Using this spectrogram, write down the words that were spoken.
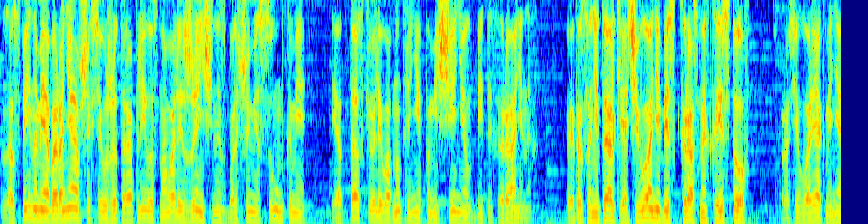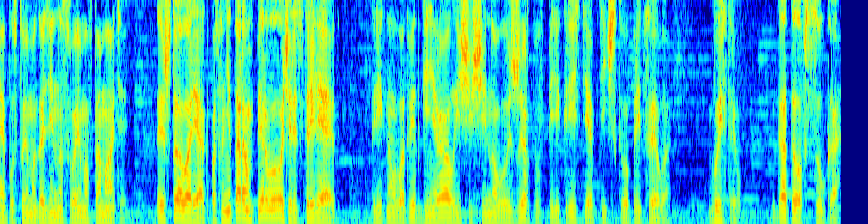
За спинами оборонявшихся уже торопливо сновали женщины с большими сумками и оттаскивали во внутреннее помещение убитых и раненых. «Это санитарки, а чего они без красных крестов?» Спросил варяг, меняя пустой магазин на своем автомате. «Ты что, варяг, по санитарам в первую очередь стреляют!» — крикнул в ответ генерал, ищущий новую жертву в перекрестии оптического прицела. Выстрел. «Готов, сука!»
